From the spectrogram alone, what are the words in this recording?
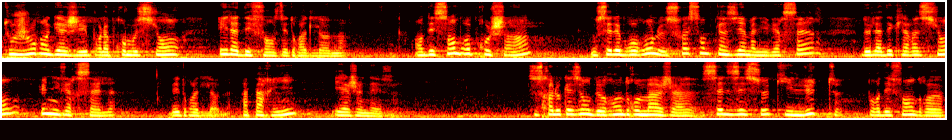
toujours engagé pour la promotion et la défense des droits de l'homme. En décembre prochain, nous célébrerons le 75e anniversaire de la Déclaration universelle des droits de l'homme à Paris et à Genève. Ce sera l'occasion de rendre hommage à celles et ceux qui luttent pour défendre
